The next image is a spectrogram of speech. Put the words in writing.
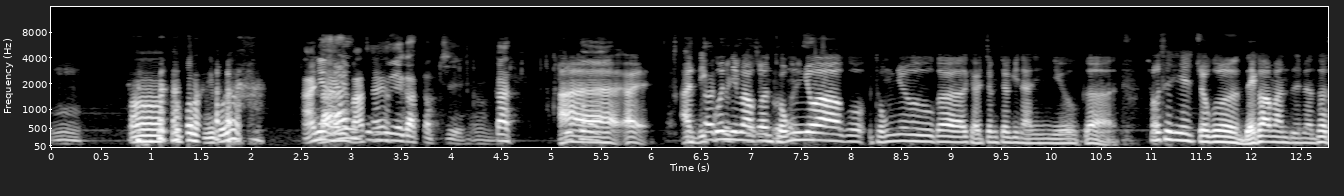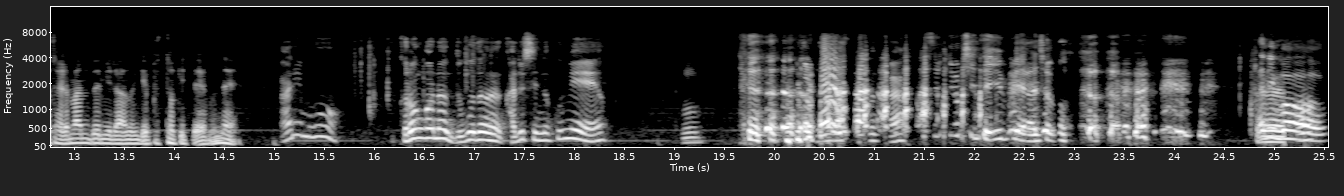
음. 아 그건 아니고요 아니, 아니, 나랑 맞아요. 동료에 가깝지. 응. 그러니까, 아, 아, 아, 아 니꼬님하고는 동료하고 동료가 결정적인 아닌 이유가 청세지 쪽은 내가 만들면 더 잘 만듦이라는 게 붙었기 때문에 아니, 뭐, 그런 거는 누구든 가질 수 있는 꿈이에요. 음. 그러니까 쓸데없이 대입해야 저거. 아니 그래서 뭐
